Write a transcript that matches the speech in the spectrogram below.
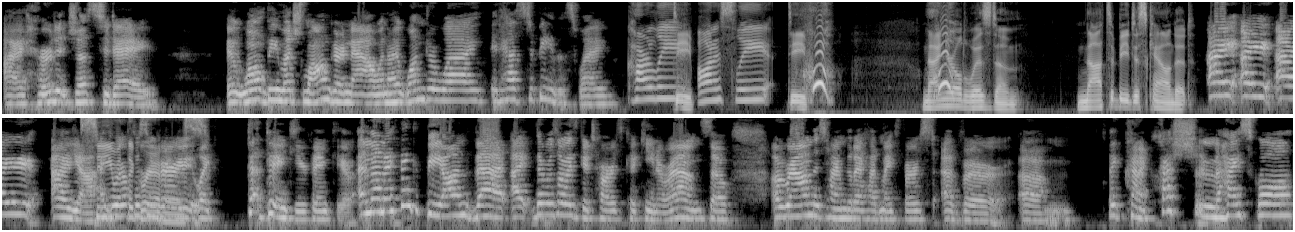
I heard it just today. It won't be much longer now, and I wonder why it has to be this way. Carly, Deep. honestly, Deep. Nine year old wisdom, not to be discounted. I, I, I, I yeah. See I you grew at the with some very Grammys. like. th- Thank you, thank you. And then I think beyond that, I there was always guitars kicking around. So around the time that I had my first ever um, like kind of crush in high school,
